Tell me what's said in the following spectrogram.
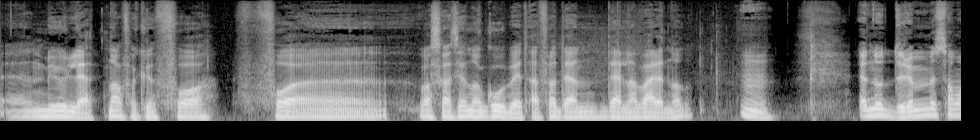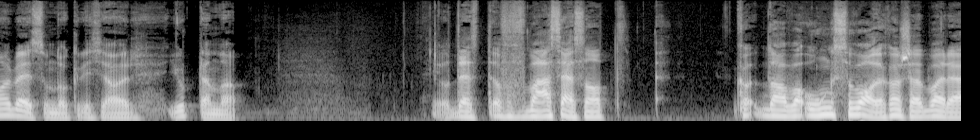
en muligheten da, for å kunne få, få eh, hva skal jeg si, noen godbiter fra den delen av verden. da. Er det noe drømmesamarbeid som dere ikke har gjort ennå? Jo, det, for meg så er det sånn at da jeg var ung, så var det kanskje bare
